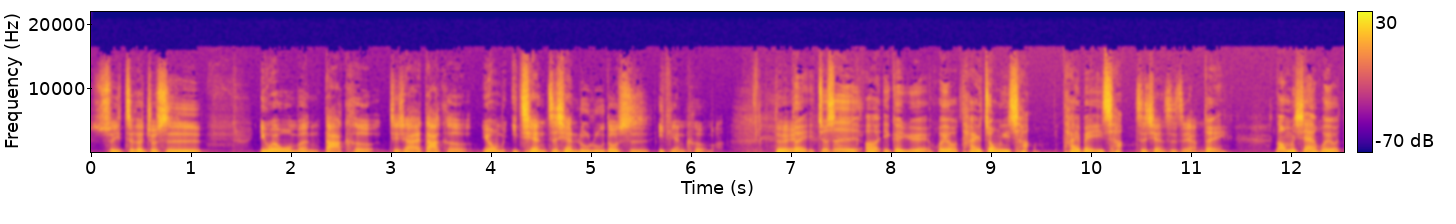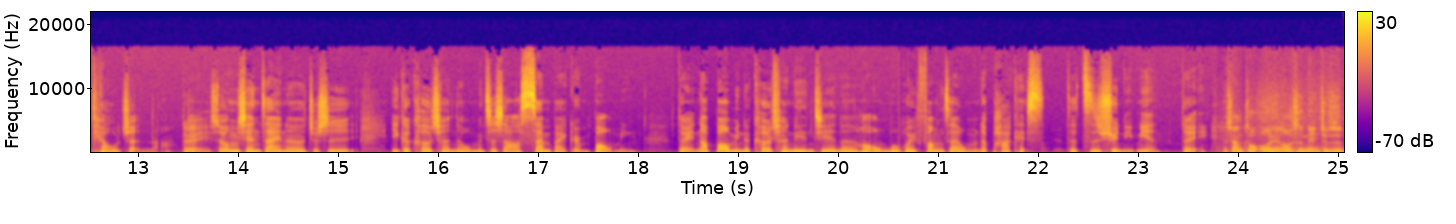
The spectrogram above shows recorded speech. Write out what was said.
所以这个就是因为我们大课接下来大课，因为我们以前之前卢卢都是一天课嘛，对对，就是呃一个月会有台中一场，台北一场，之前是这样。对，那我们现在会有调整啊，对，对，所以我们现在呢就是一个课程呢，我们至少要三百个人报名。对，那报名的课程连接呢，哈，我们会放在我们的 Podcast 的资讯里面。对，那像做二零二四年，就是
